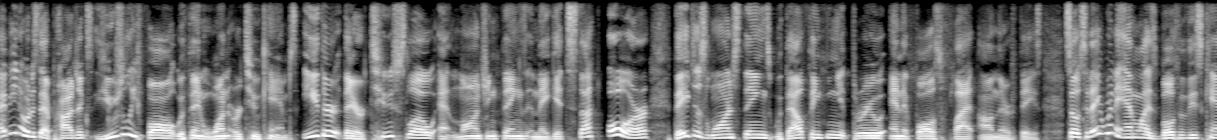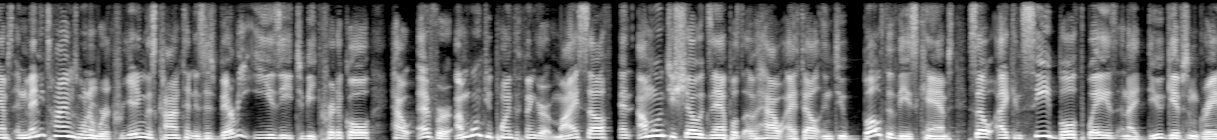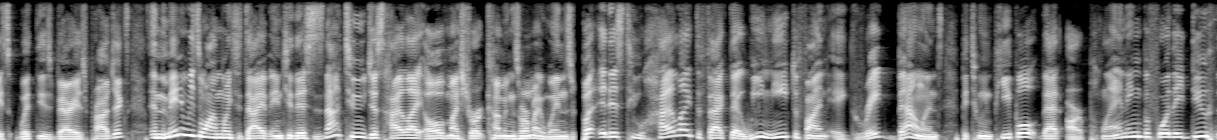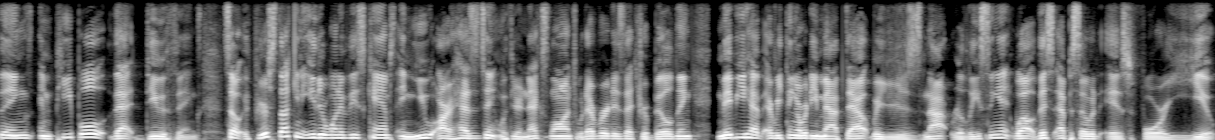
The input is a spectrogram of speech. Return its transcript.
Have you noticed that projects usually fall within one or two camps? Either they're too slow at launching things and they get stuck, or they just launch things without thinking it through and it falls flat on their face. So today we're going to analyze both of these camps, and many times when we're creating this content, it's just very easy to be critical. However, I'm going to point the finger at myself and I'm going to show examples of how I fell into both of these camps so I can see both ways and I do give some grace with these various projects. And the main reason why I'm going to dive into this is not to just highlight all of my shortcomings or my wins wins, but it is to highlight the fact that we need to find a great balance between people that are planning before they do things and people that do things. So if you're stuck in either one of these camps and you are hesitant with your next launch, whatever it is that you're building, maybe you have everything already mapped out, but you're just not releasing it, well, this episode is for you.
